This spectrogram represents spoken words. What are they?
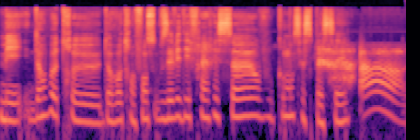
Mais dans votre, dans votre enfance, vous avez des frères et sœurs? Vous, Comment ça se passait? Ah,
